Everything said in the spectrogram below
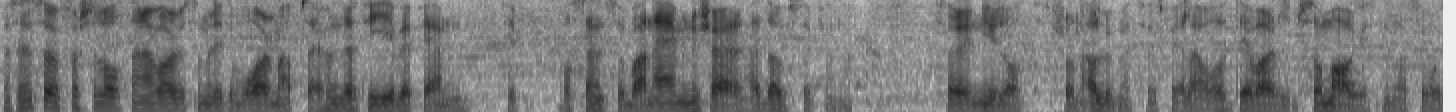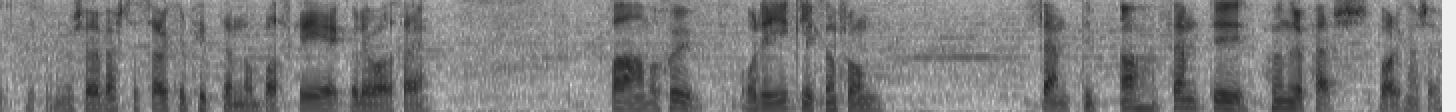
Men sen så första låtarna var det som en liten warm-up, 110 bpm typ. Och sen så bara, nej men nu kör jag den här dubstepen då. Så är det en ny låt från albumet som jag spelade och det var så magiskt när man såg liksom, de körde värsta circle pitten och bara skrek och det var så här. Fan vad sjukt. Och det gick liksom från 50, ah, 50, 100 pers var det kanske.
